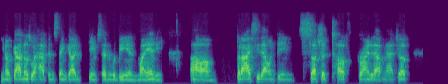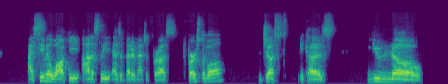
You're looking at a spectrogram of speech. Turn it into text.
you know god knows what happens. Thank god game seven would be in miami. Um but i see that one being such a tough grinded out matchup. I see milwaukee honestly as a better matchup for us. First of all just because you know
